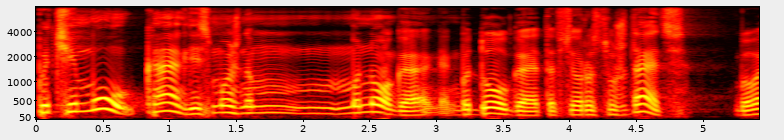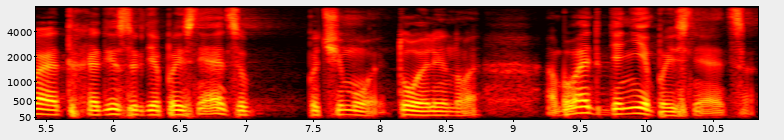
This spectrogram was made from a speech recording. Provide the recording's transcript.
Почему, как здесь можно много, как бы долго это все рассуждать. Бывает хадисы, где поясняется, почему то или иное, а бывает, где не поясняется.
